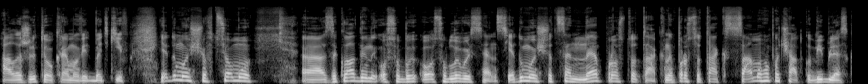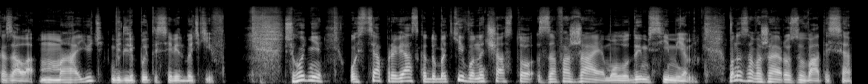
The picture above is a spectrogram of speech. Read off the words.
але жити окремо від батьків. Я думаю, що в цьому е, закладений особи, особливий сенс. Я думаю, що це не просто так, не просто так з самого початку Біблія сказала, мають відліпитися від батьків. Сьогодні ось ця прив'язка до батьків вона часто заважає молодим сім'ям. Вона заважає розвиватися,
